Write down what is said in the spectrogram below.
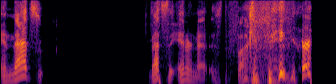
And that's that's the internet is the fucking finger.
